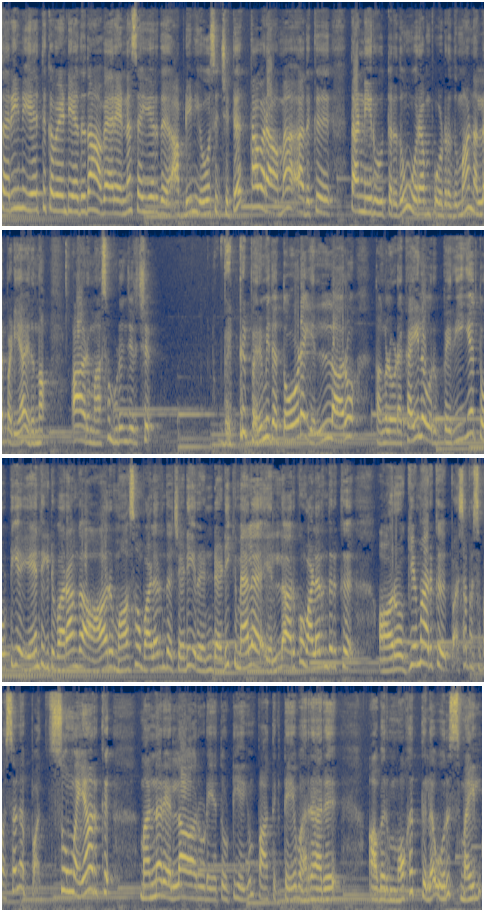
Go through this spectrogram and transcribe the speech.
சரின்னு சரின்னு ஏத்துக்க வேண்டியதுதான் வேற என்ன செய்யறது அப்படின்னு யோசிச்சுட்டு தவறாம அதுக்கு தண்ணீர் ஊத்துறதும் உரம் போடுறதுமா நல்லபடியா இருந்தான். ஆறு மாசம் முடிஞ்சிருச்சு. வெற்றி பெருமிதத்தோட எல்லாரும் தங்களோட கையில ஒரு பெரிய தொட்டியை ஏந்திக்கிட்டு வராங்க. ஆறு மாசம் வளர்ந்த செடி ரெண்டு அடிக்கு மேல எல்லாருக்கும் வளர்ந்துருக்கு. ஆரோக்கியமா இருக்கு. பச பச பசன்னு பசுமையா இருக்கு. மன்னர் எல்லாருடைய தொட்டியையும் பார்த்துக்கிட்டே வர்றாரு. அவர் முகத்துல ஒரு ஸ்மைல்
